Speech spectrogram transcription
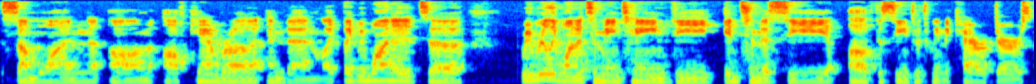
someone um, off camera, and then like like we wanted to we really wanted to maintain the intimacy of the scenes between the characters.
